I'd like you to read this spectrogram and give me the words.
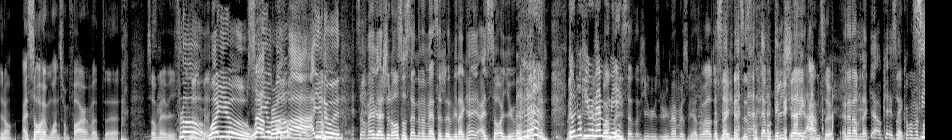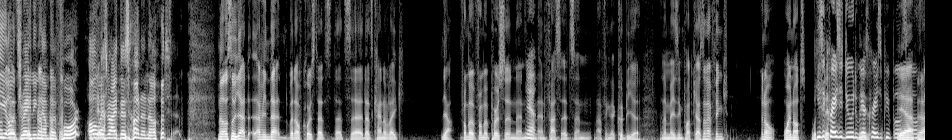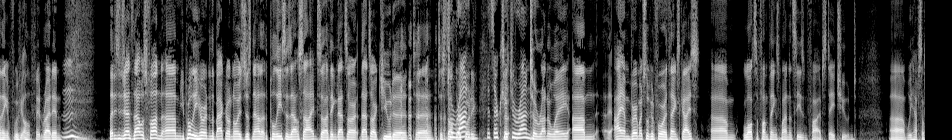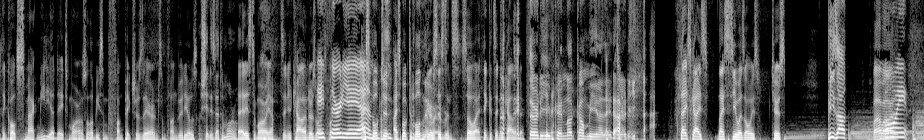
you know, I saw him once from far, but uh, so maybe Flo, why you? What's Why up, you, bro? Bumba? How you doing? so maybe I should also send him a message and be like, "Hey, I saw you." Don't know if you remember me. He says that he re- remembers me as well, just like it's his That would be cliche answer, and then I'll be like, "Yeah, okay, so Like, come on my CEO podcast." training number four. Always write this on a note. no, so yeah, I mean that, but of course that's that's uh, that's kind of like, yeah, from a from a person and, Yeah. and and facets, and I think that could be a an amazing podcast, and I think, you know, why not? Would He's a crazy dude. We are crazy people. Yeah, so. Yeah. I think if we all fit right in. Mm. Ladies and gents, that was fun. Um, you probably heard in the background noise just now that the police is outside, so I think that's our that's our cue to to, to stop to run. recording That's our cue to, run. to run away. Um, I am very much looking forward. Thanks, guys. Um, lots of fun things planned in season five. Stay tuned. Uh, we have something called Smack Media Day tomorrow, so there'll be some fun pictures there and some fun videos. Oh, shit, is that tomorrow? That is tomorrow. Yeah, it's in your calendar as well. I Eight spo- thirty a.m. I spoke to I spoke to both of your Never ever. assistants, so I think it's in your calendar. 30, you cannot come me in at 8.30. Thanks, guys. Nice to see you as always. Cheers. Peace out. Bye bye. Bye.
